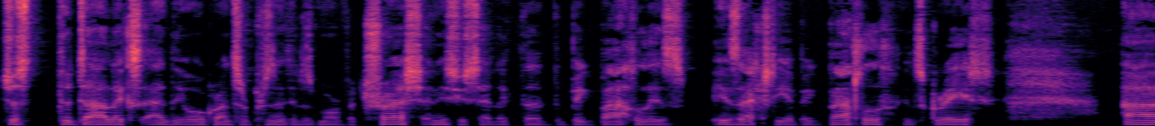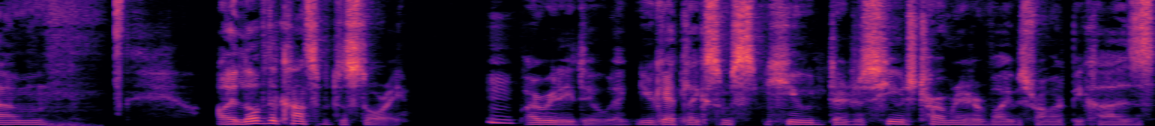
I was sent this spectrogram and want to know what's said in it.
just the Daleks and the Ogrons are presented as more of a threat. And as you said, like the, the big battle is is actually a big battle. It's great. Um, I love the concept of the story. Mm. I really do. Like you get like some huge, there's huge Terminator vibes from it because,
